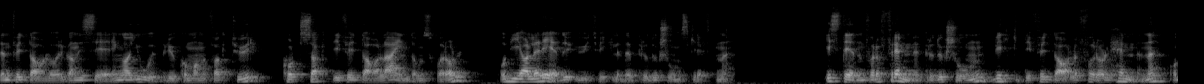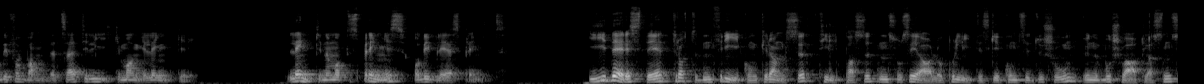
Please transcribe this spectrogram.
den føydale organisering av jordbruk og manufaktur, kort sagt de føydale eiendomsforhold, og de allerede utviklede produksjonskreftene. Istedenfor å fremme produksjonen virket de føydale forhold hemmende, og de forvandlet seg til like mange lenker. Lenkene måtte sprenges, og de ble sprengt. I deres sted trådte den frie konkurranse, tilpasset den sosiale og politiske konstitusjon under bourgeoisklassens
